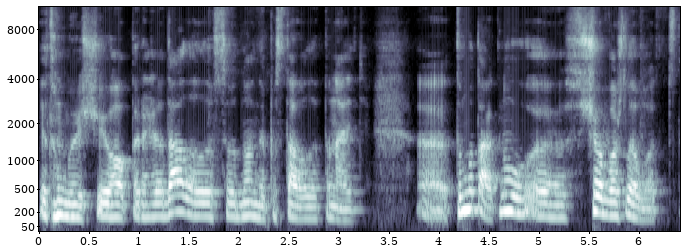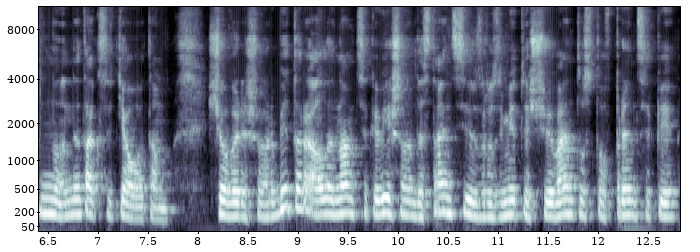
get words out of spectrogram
Я думаю, що його переглядали, але все одно не поставили пенальті. Е, Тому так, ну е, що важливо, ну не так суттєво там, що вирішив арбітр, але нам цікавіше на дистанції зрозуміти, що Івентус то в принципі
